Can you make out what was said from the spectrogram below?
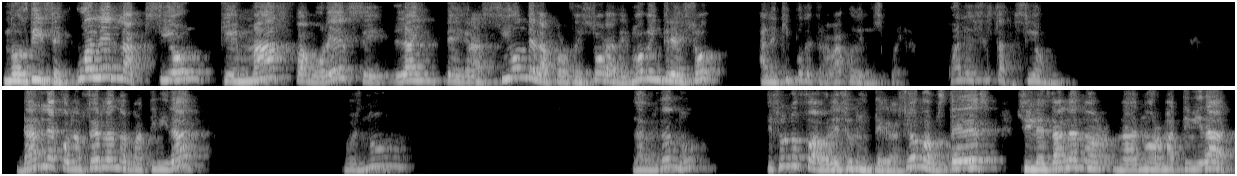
Nos dice, ¿cuál es la acción que más favorece la integración de la profesora de nuevo ingreso al equipo de trabajo de la escuela? ¿Cuál es esta acción? ¿Darle a conocer la normatividad? Pues no. La verdad no. Eso no favorece una integración. A ustedes, si les dan la, normatividad,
